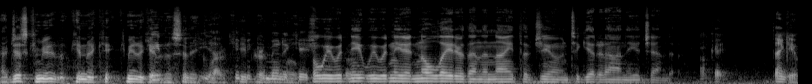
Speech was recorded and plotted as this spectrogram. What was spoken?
Uh, Just communi- communicate communicate with the city Yeah, clerk. keep in her in the loop. communication. But we would need, we would need it no later than the 9th of June to get it on the agenda. Okay, thank you.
